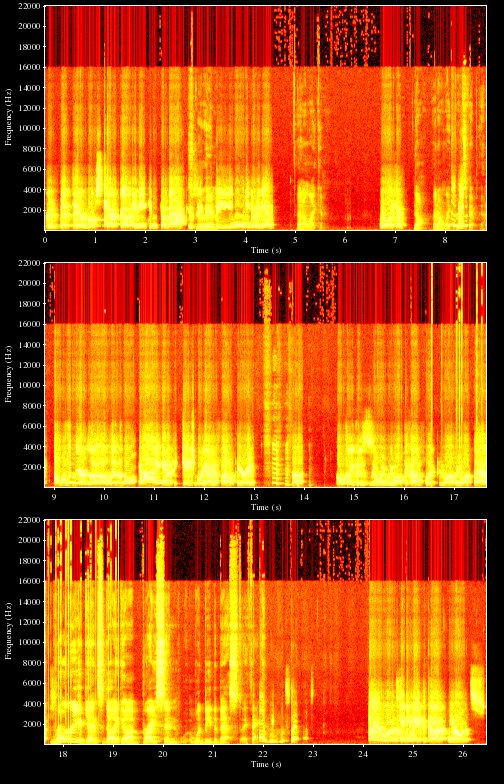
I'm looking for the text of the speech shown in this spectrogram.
good bet there. Brooks Koepka, can he can he come back? Is he going to be uh, any good again? I don't like him. You don't like him? No, I don't like Brooks Koepka. Hopefully, there's a LIV Golf guy and a PGA Tour guy in the final pairing. uh, hopefully, because you know, we, we want the conflict. We want we want that. Rory against like uh, Bryson would be the best, I think. I'd be that. Tiger Woods, can he make the cut? You know, it's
